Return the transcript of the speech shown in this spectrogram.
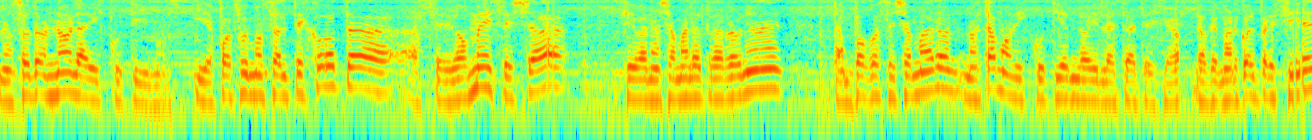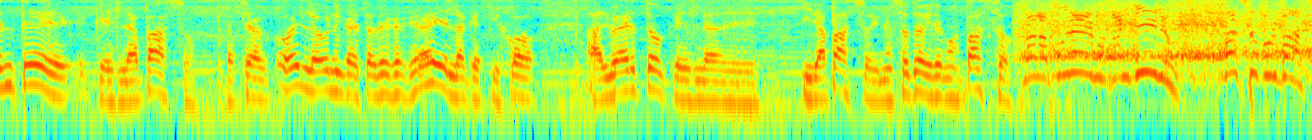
Nosotros no la discutimos. Y después fuimos al PJ hace dos meses ya, se iban a llamar a otras reuniones, tampoco se llamaron, no estamos discutiendo hoy la estrategia. Lo que marcó el presidente, que es la paso. O sea, hoy la única estrategia que hay es la que fijó Alberto, que es la de ir a paso, y nosotros iremos paso. No lo ponemos, tranquilo, paso por paso.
